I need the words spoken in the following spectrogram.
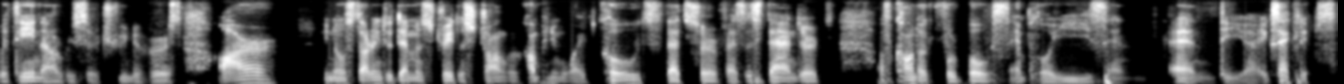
within our research universe are you know, starting to demonstrate a stronger company-wide codes that serve as a standard of conduct for both employees and, and the uh, executives.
